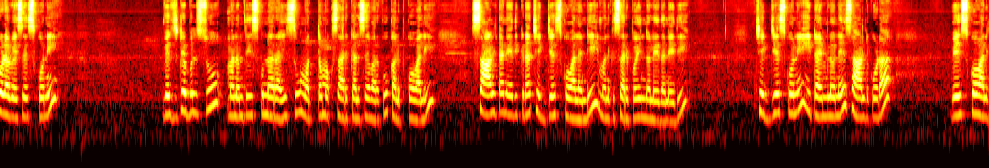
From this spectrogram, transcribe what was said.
కూడా వేసేసుకొని వెజిటేబుల్స్ మనం తీసుకున్న రైసు మొత్తం ఒకసారి కలిసే వరకు కలుపుకోవాలి. సాల్ట్ అనేది ఇక్కడ చెక్ చేసుకోవాలండి. మనకి సరిపోయిందో లేదనేది. చెక్ చేసుకొని ఈ టైంలోనే సాల్ట్ కూడా వేసుకోవాలి.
